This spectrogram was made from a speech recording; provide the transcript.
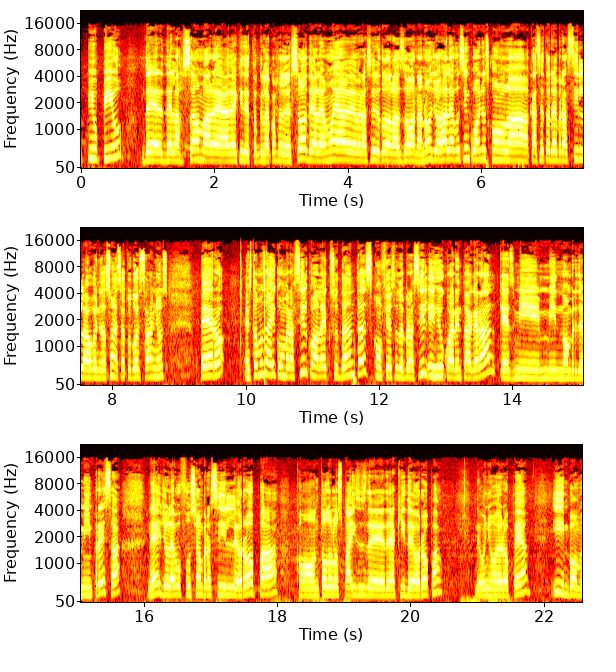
piu-piu de, de, la samba de, aqui de, da Costa del Sol, de Alemanha, de Brasil, de toda a zona. Não? Eu já levo cinco anos com a Caseta de Brasil, a organização, exceto dois anos, pero estamos aí com Brasil, com Alexo Dantas, com Fiesta de Brasil e Rio 40 Grau, que é mi, mi nome de minha empresa. Né? Eu levo Fusão Brasil-Europa com todos os países de, de aqui da Europa, da União Europeia. E, bom,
